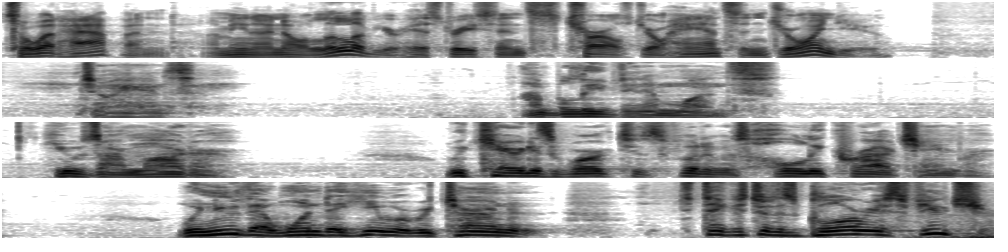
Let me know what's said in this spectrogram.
So what happened? I mean, I know a little of your history since Charles Johansson joined you. Johansson. I believed in him once. He was our martyr. We carried his work to the foot of his holy cryo chamber. We knew that one day he would return to take us to this glorious future.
